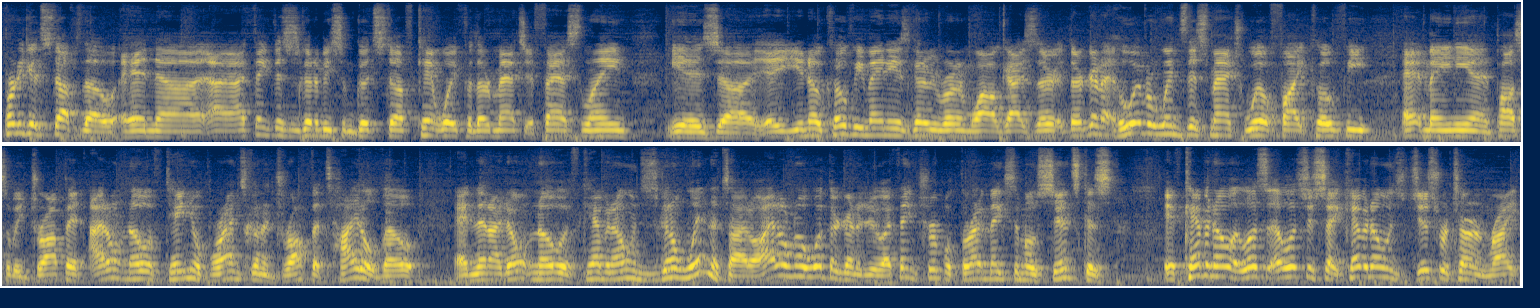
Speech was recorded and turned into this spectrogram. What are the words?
Pretty good stuff, though, and uh, I think this is going to be some good stuff. Can't wait for their match at Fastlane. Is uh, you know Kofi Mania is going to be running wild, guys. They're they're gonna whoever wins this match will fight Kofi at Mania and possibly drop it. I don't know if Daniel Bryan's going to drop the title though, and then I don't know if Kevin Owens is going to win the title. I don't know what they're going to do. I think Triple Threat makes the most sense because if Kevin Owens, let's, let's just say Kevin Owens just returned, right?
